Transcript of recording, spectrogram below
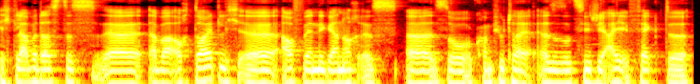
Ich glaube, dass das äh, aber auch deutlich äh, aufwendiger noch ist, äh, so Computer, also so CGI-Effekte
